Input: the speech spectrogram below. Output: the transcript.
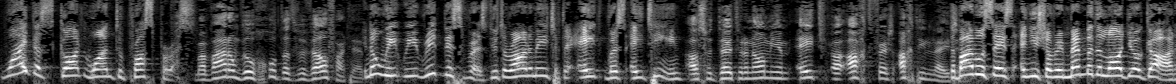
why does God want to prosper us? maar waarom wil God dat we welvaart hebben? You know, we, we read this verse, Deuteronomy chapter 8, verse 18. Als we Deuteronomium 8, eh, 8 vers 18 The lezen, Bible says, And you shall remember the Lord your God,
